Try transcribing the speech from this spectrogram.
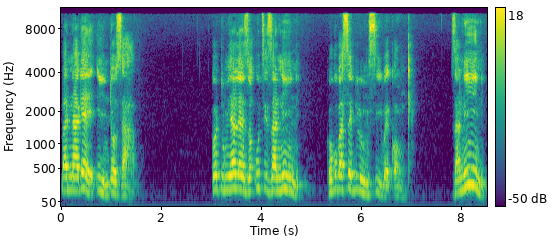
banake izinto zabo. Kodwa umyalezo uthi zanini? Ngokuba sekulungisiwe konke. Zanini?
